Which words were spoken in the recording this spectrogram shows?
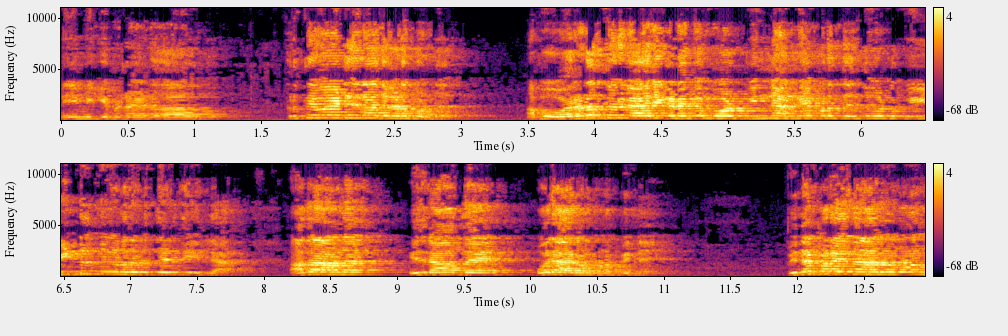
നിയമിക്കപ്പെടേണ്ടതാകുന്നു. കൃത്യമായിട്ട് ഇതിനകത്ത് കിടപ്പുണ്ട്. അപ്പൊ ഒരിടത്തൊരു കാര്യം കിടക്കുമ്പോൾ പിന്നെ അങ്ങേപ്പുറത്ത് എന്തുകൊണ്ട് വീണ്ടും നിങ്ങളത് എടുത്തെഴുതിയില്ല? അതാണ് ഇതിനകത്തെ ഒരാരോപണം പിന്നെ. പിന്നെ പറയുന്ന ആരോപണം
